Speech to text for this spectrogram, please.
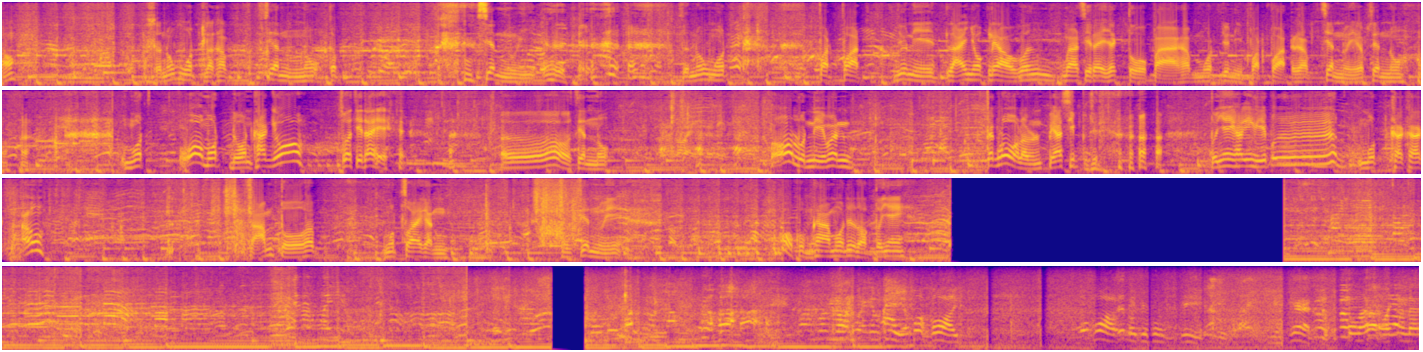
เอาสนุกหมดแล้วครับเสี้ยนหนุกับเสี้ยนหนุ่ยสนุกหมดปอดปอดๆอยู่นี่หลายยกแล้วเบิ่งว่าสิได้จักตัวป่าครับหมดอยู่นี่ปอดปอดครับเสี้ยนหนุ่ยกับเสี้ยนหนูหมดโอ้หมดโดนคักอยู่สัวสิได้ เออเสี้ยนหนูโอ้รุ่นนี้มันจักโลแล้วมันแปดสิบตัวใหญ่ครับอีกทีปื๊ดหมดคักๆเอ้า สามตัวครับหมดซอยกันเสี้ยนหนุ่ยโอ้คุ้มค่าหมดด้วยดอกตัวใหญ่โอ้หลายตัวครับหลาย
